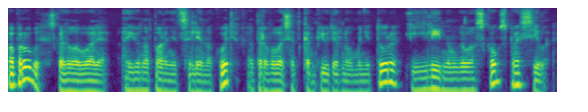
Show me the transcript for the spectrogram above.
«Попробуй», — сказала Валя, а ее напарница Лена Котик оторвалась от компьютерного монитора и елейным голоском спросила —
